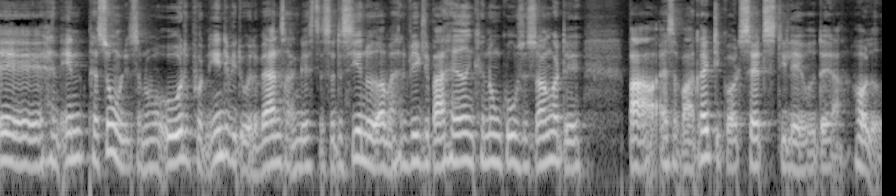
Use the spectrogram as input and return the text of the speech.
Øh, han endte personligt som nummer 8 på den individuelle verdensrangliste, så det siger noget om, at han virkelig bare havde en kanon god sæson, og det bare altså var et rigtig godt sats, de lavede der holdet.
